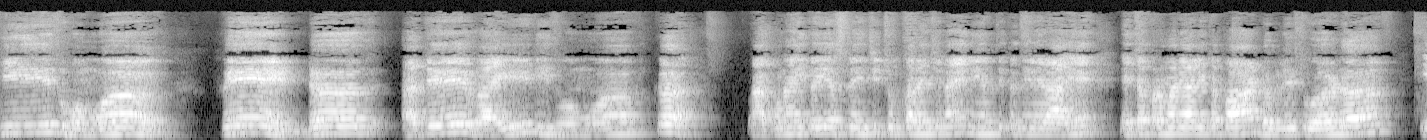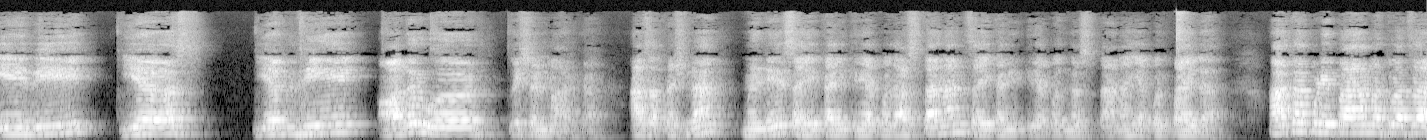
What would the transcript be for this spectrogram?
His homework pen does Ajay write his homework पुन्हा इथं यस लिहायची चूक करायची नाही. नियम तिथं दिलेला आहे. याच्याप्रमाणे आले का पहा. W word A V S M V other word question mark असा प्रश्न म्हणजे सहकारी क्रियापद असताना आणि क्रियापद नसतानाही आपण पाहिलं. आता पुढे पहा महत्त्वाचा.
